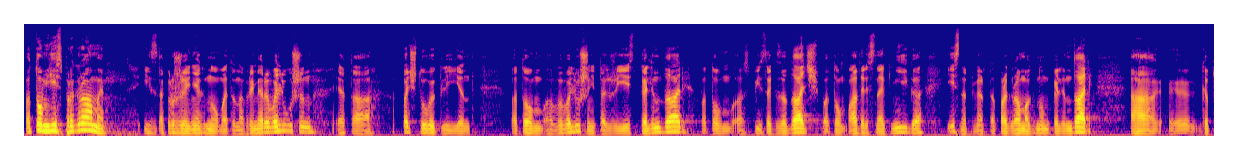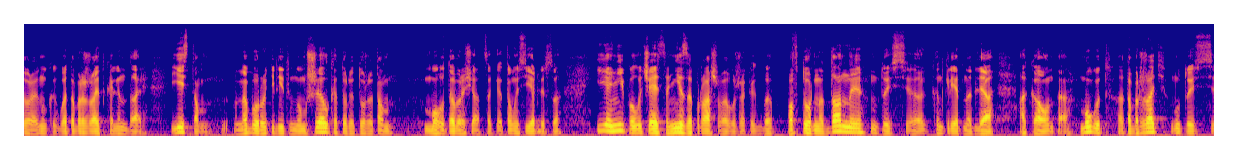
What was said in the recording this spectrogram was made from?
Потом есть программы из окружения GNOME. Это, например, Evolution, это почтовый клиент, Потом в Evolution также есть календарь, потом э, список задач, потом адресная книга. Есть, например, там программа GNOME календарь, а, э, которая ну, как бы отображает календарь. Есть там набор утилит GNOME Shell, которые тоже там могут обращаться к этому сервису. И они, получается, не запрашивая уже как бы повторно данные, ну, то есть э, конкретно для аккаунта, могут отображать ну, то есть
